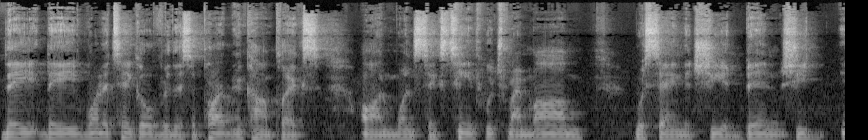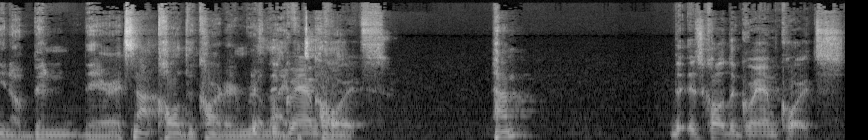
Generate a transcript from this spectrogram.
they they want to take over this apartment complex on 116th, which my mom was saying that she had been she you know been there. It's not called the Carter in real It's the life. It's Graham called Courts. huh? It's called the Graham Courts.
